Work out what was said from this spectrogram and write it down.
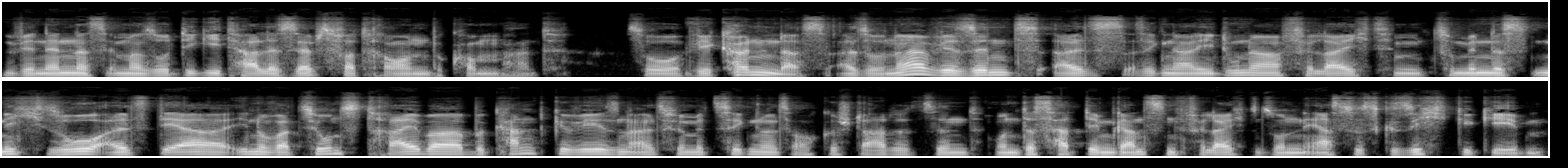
wir nennen das immer so digitales Selbstvertrauen bekommen hat. So, wir können das. Also, ne, wir sind als Signal Iduna vielleicht zumindest nicht so als der Innovationstreiber bekannt gewesen, als wir mit Signals auch gestartet sind. Und das hat dem Ganzen vielleicht so ein erstes Gesicht gegeben.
